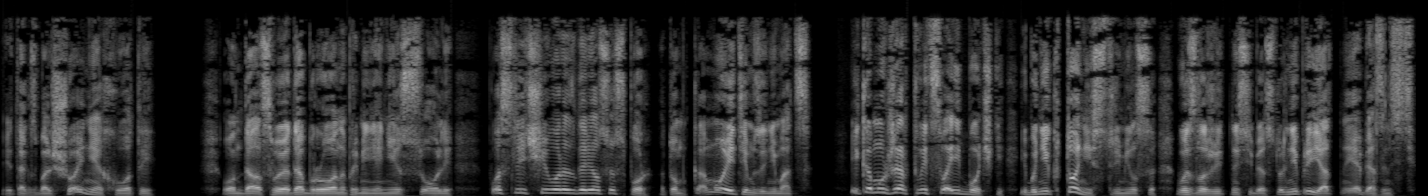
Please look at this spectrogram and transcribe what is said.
И так с большой неохотой он дал свое добро на применение соли, после чего разгорелся спор о том, кому этим заниматься и кому жертвовать свои бочки, ибо никто не стремился возложить на себя столь неприятные обязанности.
